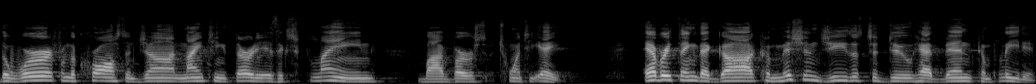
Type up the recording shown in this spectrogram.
The word from the cross in John 19:30 is explained by verse 28. Everything that God commissioned Jesus to do had been completed.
